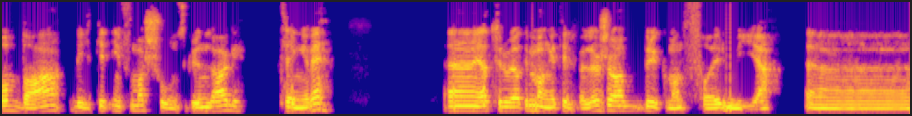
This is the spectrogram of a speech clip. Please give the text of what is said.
Og hva, hvilket informasjonsgrunnlag trenger vi? Eh, jeg tror at i mange tilfeller så bruker man for mye, eh,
